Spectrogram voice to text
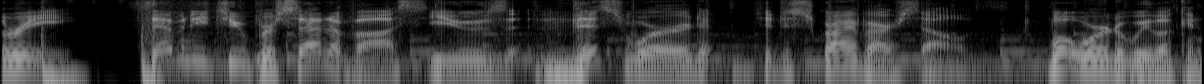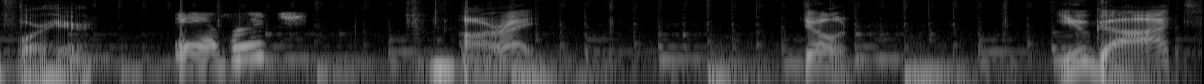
three. 72% of us use this word to describe ourselves. What word are we looking for here? Average. All right. Joan, you got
